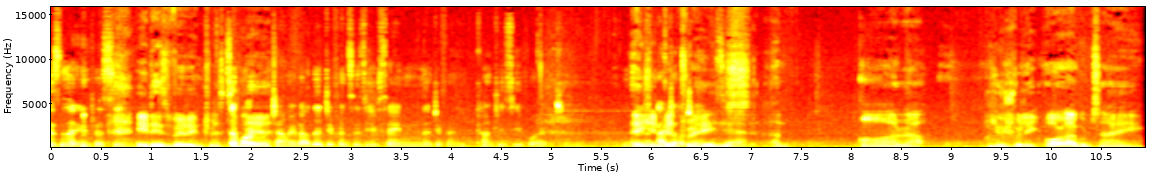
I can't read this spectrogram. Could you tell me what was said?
Isn't it interesting? it is very interesting. So, what, yeah. tell me about the differences you've seen in the different countries you've worked in. in Asian countries teams, Yeah. um, are uh, usually, or I would say,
